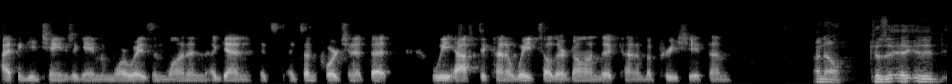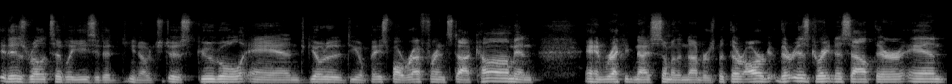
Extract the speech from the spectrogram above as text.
I think he changed the game in more ways than one. And again, it's, it's unfortunate that we have to kind of wait till they're gone to kind of appreciate them. I know because it, it, it is relatively easy to you know just google and go to you know baseballreference.com and and recognize some of the numbers but there are there is greatness out there and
